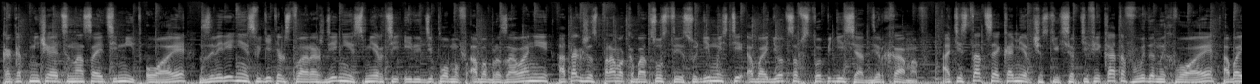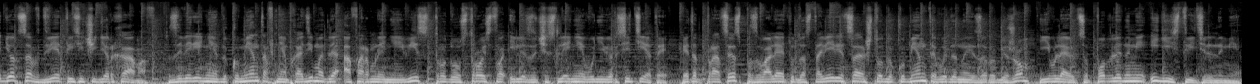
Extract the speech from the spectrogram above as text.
Как отмечается на сайте МИД ОАЭ, заверение свидетельства о рождении, смерти или дипломов об образовании, а также справок об отсутствии судимости обойдется в 150 дирхамов. Аттестация коммерческих сертификатов, выданных в ОАЭ, обойдется в 2000 дирхамов. Заверение документов необходимо для оформления виз, трудоустройства или зачисления в университеты. Этот процесс позволяет удостовериться, что документы выданные за рубежом, являются подлинными и действительными.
